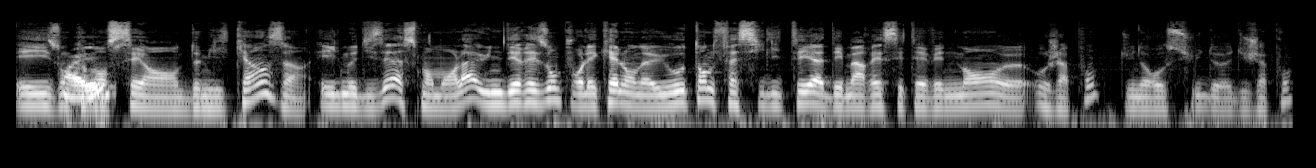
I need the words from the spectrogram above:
Et ils ont Ouais. commencé en 2015 et il me disait à ce moment-là une des raisons pour lesquelles on a eu autant de facilité à démarrer cet événement au Japon, du nord au sud du Japon,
